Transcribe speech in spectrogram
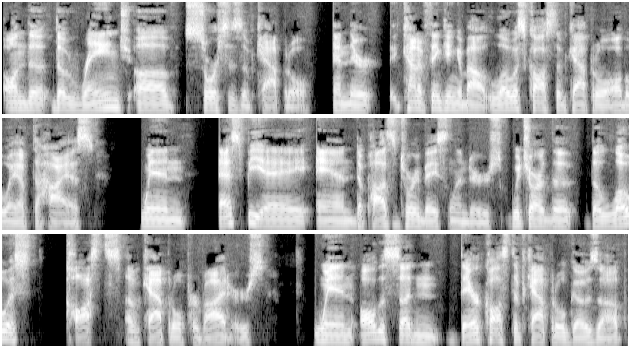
on the the range of sources of capital and they're kind of thinking about lowest cost of capital all the way up to highest when SBA and depository based lenders, which are the the lowest costs of capital providers when all of a sudden their cost of capital goes up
